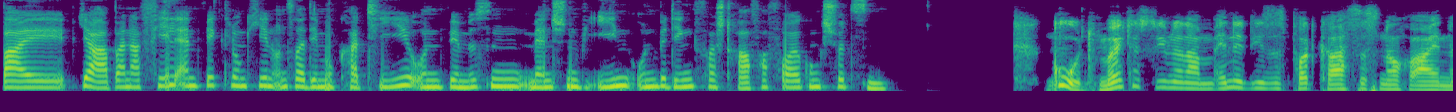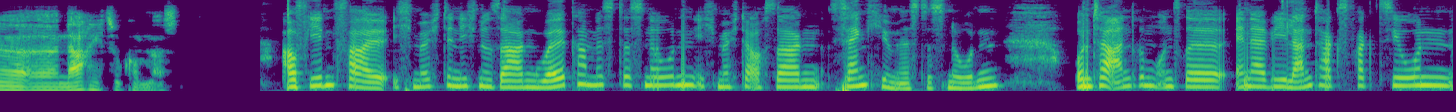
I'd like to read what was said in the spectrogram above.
bei, ja, bei einer Fehlentwicklung hier in unserer Demokratie und wir müssen Menschen wie ihn unbedingt vor Strafverfolgung schützen. Gut, möchtest du ihm dann am Ende dieses Podcastes noch eine äh, Nachricht zukommen lassen? Auf jeden Fall. Ich möchte nicht nur sagen, welcome, Mr. Snowden, ich möchte auch sagen, thank you, Mr. Snowden. Unter anderem unsere NRW-Landtagsfraktion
